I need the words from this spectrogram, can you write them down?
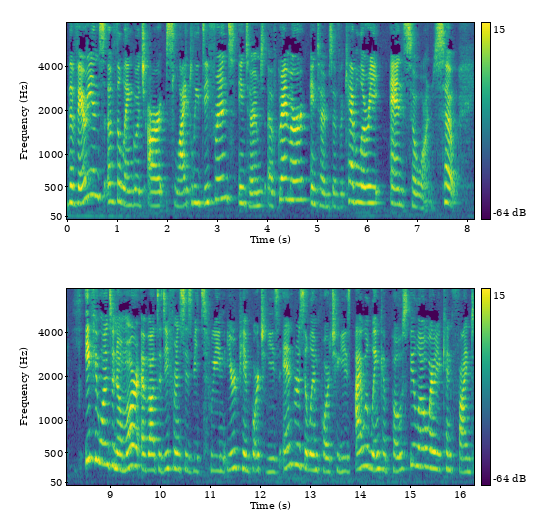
the variants of the language are slightly different in terms of grammar, in terms of vocabulary, and so on. So, if you want to know more about the differences between European Portuguese and Brazilian Portuguese, I will link a post below where you can find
